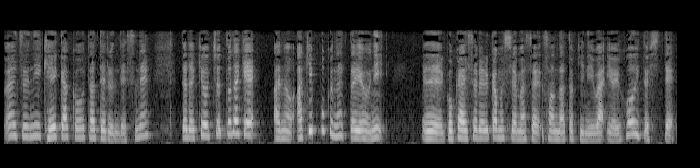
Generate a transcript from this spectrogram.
めずに計画を立てるんですね。ただ今日ちょっとだけあの秋っぽくなったように、えー、誤解されるかもしれません。そんな時には良い方位として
